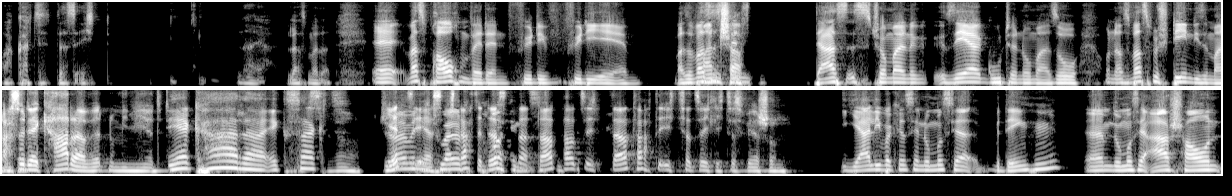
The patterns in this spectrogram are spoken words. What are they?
Oh Gott, das ist echt. Naja, lassen wir das. Äh, was brauchen wir denn für die, für die EM? Also was Mannschaft. ist denn, Das ist schon mal eine sehr gute Nummer. So. Und aus was bestehen diese Mannschaften? Achso, der Kader wird nominiert. Der Kader, exakt. So. Jetzt erst. Ich 12 dachte, das, da, da, da dachte ich tatsächlich, das wäre schon. Ja, lieber Christian, du musst ja bedenken, ähm, du musst ja A schauen,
